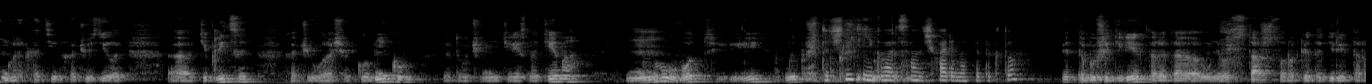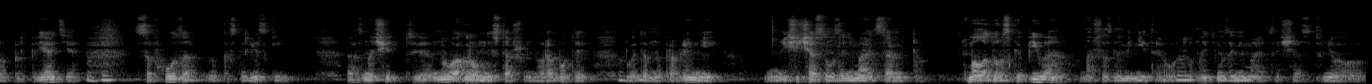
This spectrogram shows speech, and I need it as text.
он говорит, «Хоти- хочу сделать э, теплицы, хочу выращивать клубнику, это очень интересная тема. Ну вот, и мы пошли- Уточните, Николай. Александрович Харинов, это кто? Это бывший директор, это у него стаж 40 лет, это директор предприятия, совхоза Костылецкий. Значит, ну, огромный стаж у него работы в этом направлении. И сейчас он занимается Молодорское пиво, наше знаменитое, вот он этим занимается сейчас. У него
